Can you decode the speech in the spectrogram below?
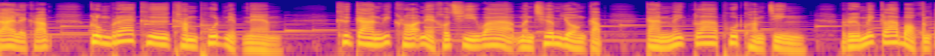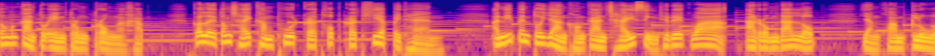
ได้เลยครับ กลุ่มแรกคือคำพูดเหน็บแนม คือการวิเคราะห์เนี่ยเขาชี้ว่ามันเชื่อมโยงกับ การไม่กล้าพูดความจริง หรือไม่กล้าบอกความต้องการตัวเองตรงๆอะครับ ก็เลยต้องใช้คำพูดกระทบกระเทียบไปแทน อันนี้เป็นตัวอย่างของการใช้สิ่งที่เรียกว่า อารมณ์ด้านลบ อย่างความกลัว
